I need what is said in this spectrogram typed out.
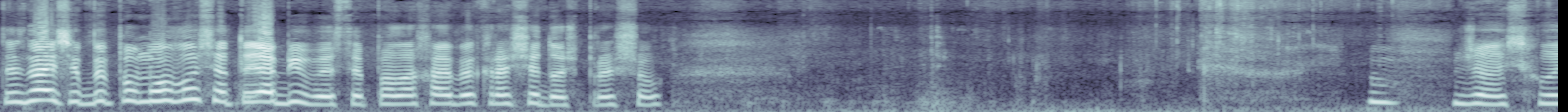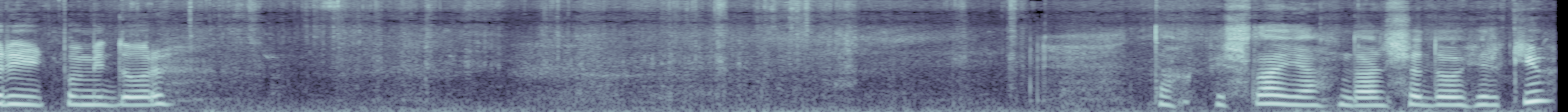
Ти знаєш, якби помоглося, то я б і висипала, хай би краще дощ пройшов. Ну, Вже ось хворіють помідори. Так, пішла я далі до огірків.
